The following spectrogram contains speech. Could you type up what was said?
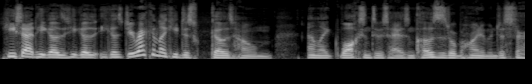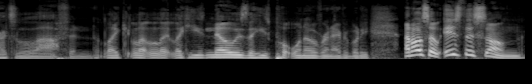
He said, "He goes, he goes, he goes." Do you reckon like he just goes home? And like walks into his house and closes the door behind him and just starts laughing, like like, like he knows that he's put one over on everybody. And also, is this song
